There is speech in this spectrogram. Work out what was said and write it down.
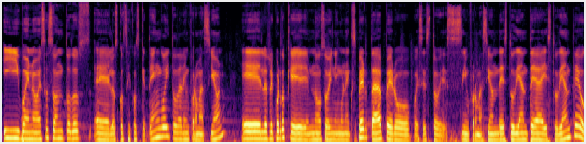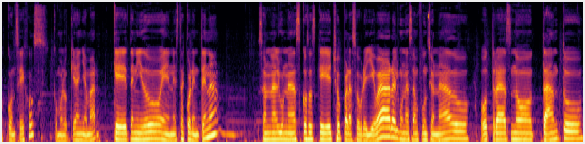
Y bueno, esos son todos eh, los consejos que tengo y toda la información. Eh, les recuerdo que no soy ninguna experta, pero pues esto es información de estudiante a estudiante o consejos, como lo quieran llamar, que he tenido en esta cuarentena. Son algunas cosas que he hecho para sobrellevar, algunas han funcionado, otras no tanto,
